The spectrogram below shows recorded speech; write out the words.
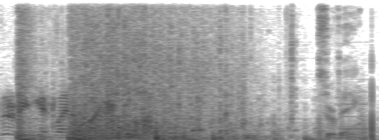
Clear of ADS line of fire. Surveying.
